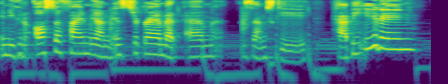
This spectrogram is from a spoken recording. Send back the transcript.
And you can also find me on Instagram at mzemsky. Happy eating!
